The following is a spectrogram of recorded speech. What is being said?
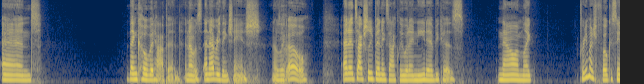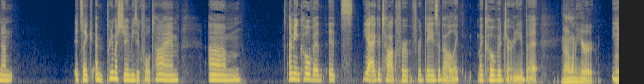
And then COVID happened and I was, and everything changed. And I was like, oh. And it's actually been exactly what I needed because now I'm like pretty much focusing on, it's like I'm pretty much doing music full time. Um, I mean, COVID, it's, yeah, I could talk for, for days about like my COVID journey, but No, I want to hear it. Wanna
